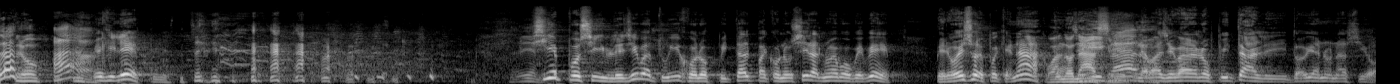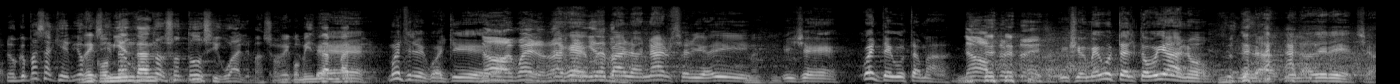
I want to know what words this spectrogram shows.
Claro. Ah, es Gillespie. sí. Si es posible, lleva a tu hijo al hospital para conocer al nuevo bebé. Pero eso después que nazca. Cuando Sí, nace. claro. La va a llevar al hospital y todavía no nació. Lo que pasa es que vio que si Recomiendan- están juntos son todos iguales, más o menos. Recomiendan Eh, muéstrele cualquiera. No, bueno, no La es gente cualquiera, va a pero- la nursery ahí y dice, ¿cuál te gusta más? No, pero no es. Y dice, me gusta el tobiano de la, de la derecha.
